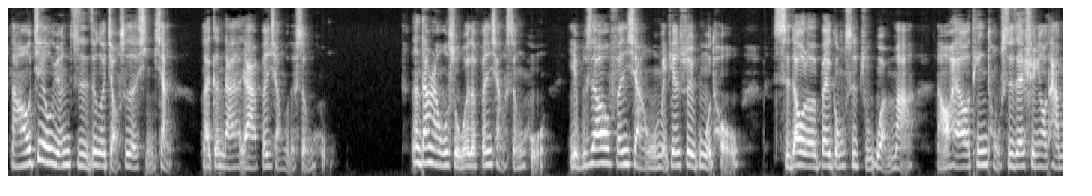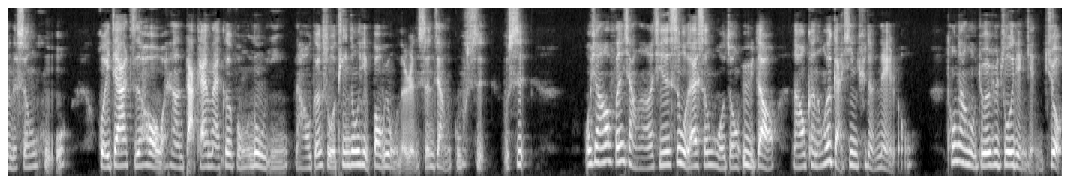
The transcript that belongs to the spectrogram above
然后借由原子这个角色的形象来跟大家分享我的生活。那当然，我所谓的分享生活，也不是要分享我每天睡过头、迟到了被公司主管骂，然后还要听同事在炫耀他们的生活，回家之后晚上打开麦克风录音，然后跟所有听众一起抱怨我的人生这样的故事，不是。我想要分享呢，其实是我在生活中遇到，然后可能会感兴趣的内容。通常我就会去做一点研究，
